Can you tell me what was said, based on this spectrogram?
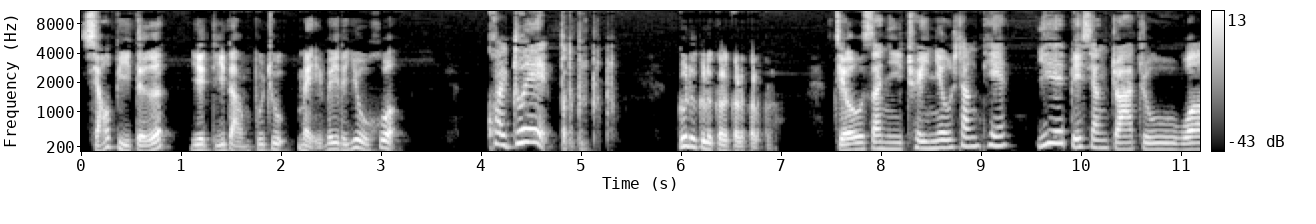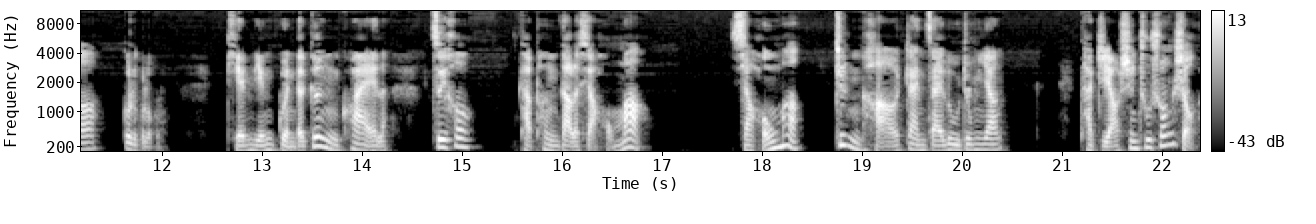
小彼得也抵挡不住美味的诱惑，快追！咕噜咕噜咕噜咕噜咕噜咕噜咕噜，就算你吹牛上天，也别想抓住我！咕噜咕噜咕噜，甜饼滚得更快了。最后，他碰到了小红帽，小红帽正好站在路中央，他只要伸出双手，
